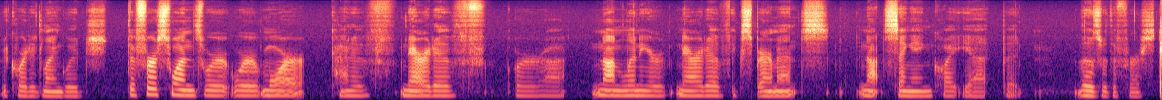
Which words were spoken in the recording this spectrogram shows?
recorded language. The first ones were, were more kind of narrative or uh, nonlinear narrative experiments, not singing quite yet, but those were the first.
